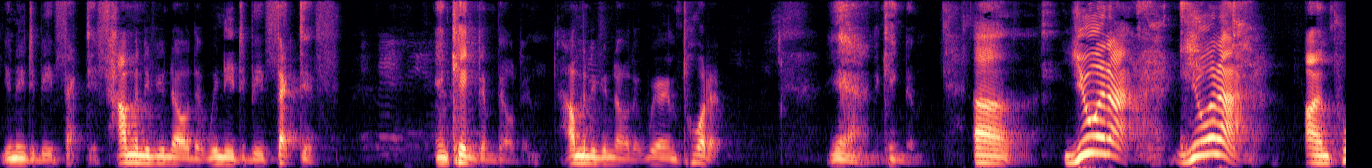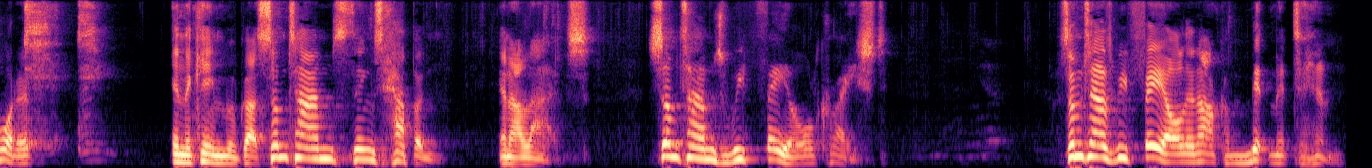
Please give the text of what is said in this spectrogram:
You need to be effective. How many of you know that we need to be effective in kingdom building? How many of you know that we're important? Yeah, in the kingdom. Uh, you and I, you and I are important in the kingdom of God. Sometimes things happen in our lives. Sometimes we fail Christ. Sometimes we fail in our commitment to Him.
